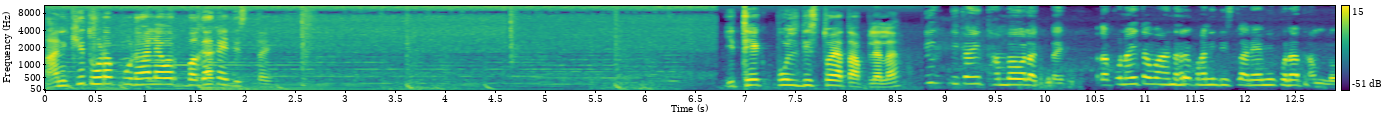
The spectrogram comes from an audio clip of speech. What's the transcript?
आणखी थोडं पुढे आल्यावर बघा काय दिसतंय. इथे एक पूल दिसतोय आता आपल्याला. ठीक ठिकाणी थांबावं लागतंय. आता पुन्हा इथं वाहणारं पाणी दिसलं आणि आम्ही पुन्हा थांबलो.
